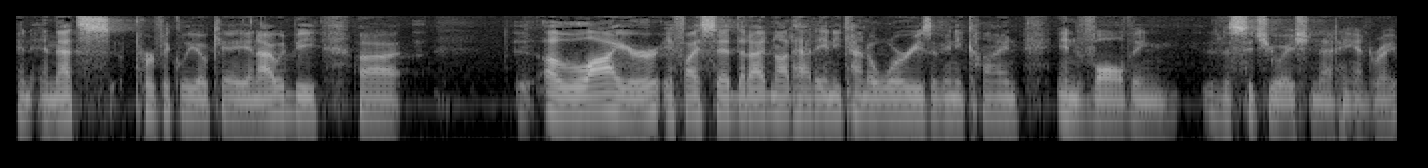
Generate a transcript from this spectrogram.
And, and that's perfectly okay. And I would be uh, a liar if I said that I'd not had any kind of worries of any kind involving the situation at hand, right?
